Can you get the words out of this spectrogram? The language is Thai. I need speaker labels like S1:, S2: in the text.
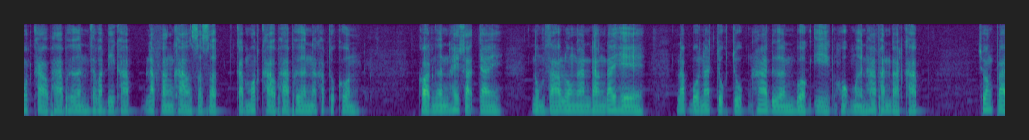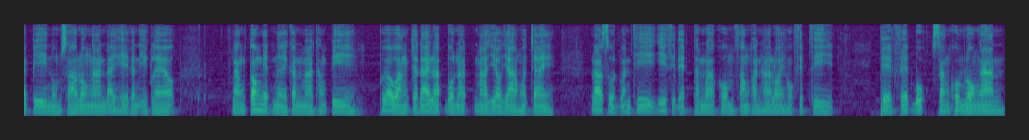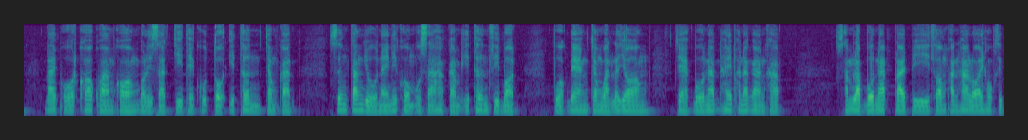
S1: มดข่าวพาเพลิน สวัสดีครับ รับฟังข่าวสดๆ กับมดข่าวพาเพลินนะครับทุกคน กอดเงินให้สะใจ หนุ่มสาวโรงงานดังได้เฮ รับโบนัสจุกๆ 5 เดือนบวกอีก 65,000 บาทครับ ช่วงปลายปีหนุ่มสาวโรงงานได้เฮกันอีกแล้ว หลังต้องเหน็ดเหนื่อยกันมาทั้งปี เพื่อหวังจะได้รับโบนัสมาเยียวยาหัวใจ ล่าสุดวันที่ 21 ธันวาคม 2564 เพจ Facebook สังคมโรงงาน ได้โพสต์ข้อความของบริษัท g t e c h คุโตอิเทิลจำกัด ซึ่งตั้งอยู่ในนิคมอุตสาหกรรมอิเทิลซีบอดปวกแดงจังหวัดระยอง แจกโบนัสให้พนักงานครับสำหรับโบนัสปลายปี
